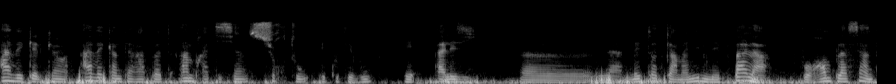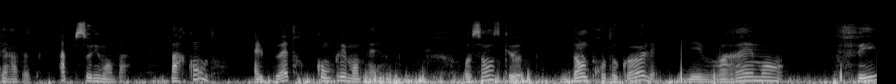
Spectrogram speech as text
avec quelqu'un, avec un thérapeute, un praticien, surtout écoutez-vous et allez-y. Euh, la méthode Karma n'est pas là pour remplacer un thérapeute. Absolument pas. Par contre, elle peut être complémentaire. Au sens que dans le protocole, il est vraiment fait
